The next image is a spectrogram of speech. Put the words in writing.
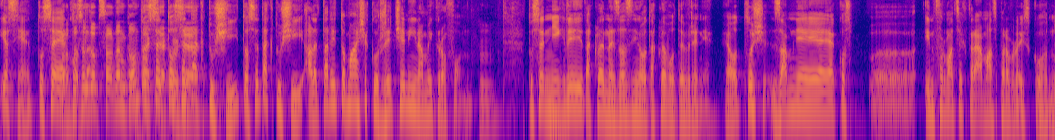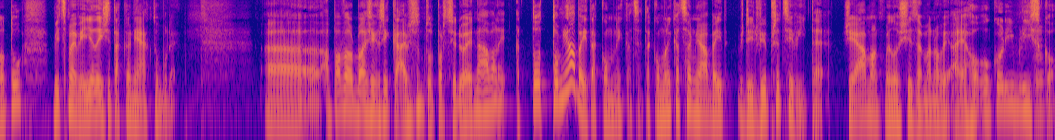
jasně, to se Proto jako, jsem to psal ten kontext, To se, to jako se že- tak tuší, to se tak tuší, ale tady to máš jako řečený na mikrofon. Hmm. To se nikdy takhle nezaznělo, takhle otevřeně. Jo? Což za mě je jako uh, informace, která má spravodajskou hodnotu, byť jsme věděli, že takhle nějak to bude. Uh, a Pavel Blažek říká, že jsme to prostě dojednávali. A to, to měla být ta komunikace. Ta komunikace měla být, vždyť vy přeci víte, že já mám k Miloši Zemanovi a jeho okolí blízko.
